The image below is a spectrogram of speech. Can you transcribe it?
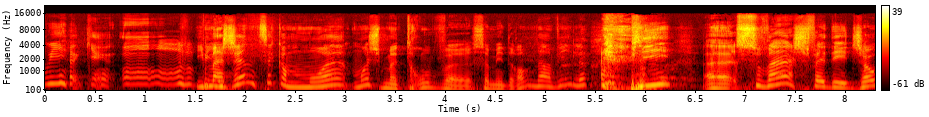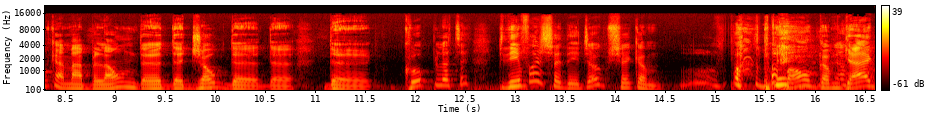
oui, OK. Oh. Imagine, tu sais, comme moi, moi, je me trouve euh, semi-drôle dans la vie, là. Puis, euh, souvent, je fais des jokes à ma blonde, de, de jokes de, de, de couple, là, tu sais. Puis des fois, je fais des jokes, puis je fais comme... Oh, C'est pas, c'est pas bon comme gag.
